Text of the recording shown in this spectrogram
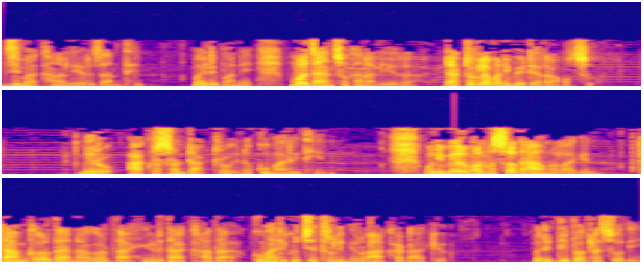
जिमा खाना लिएर जान्थिन्। मैले भने म जान्छु खाना लिएर। डाक्टरलाई पनि भेटेर आउँछु। मेरो आकर्षण डाक्टर होइन कुमारी थिइन्। उनी मेरो मनमा सदा आउन लागिन्। काम गर्दा नगर्दा हिँड्दा खाँदा कुमारीको चित्रले मेरो आँखा डाक्यो मैले दिपकलाई सोधेँ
